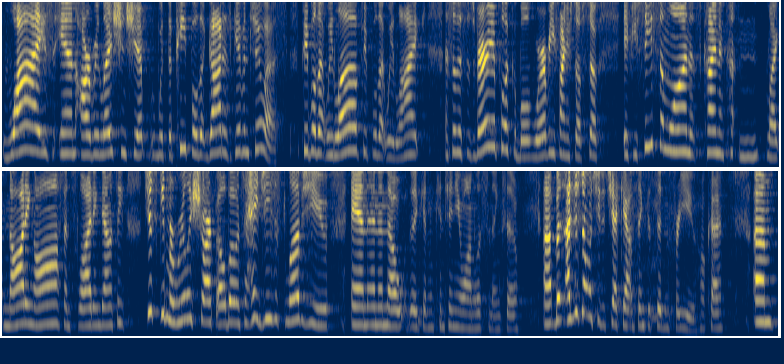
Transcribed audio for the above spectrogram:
wise in our relationship with the people that God has given to us people that we love, people that we like. And so this is very applicable wherever you find yourself. So if you see someone that's kind of like nodding off and sliding down the seat, just give them a really sharp elbow and say, hey, Jesus loves you. And, and then they'll, they can continue on listening. So, uh, but I just don't want you to check out and think this isn't for you, okay? Um,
